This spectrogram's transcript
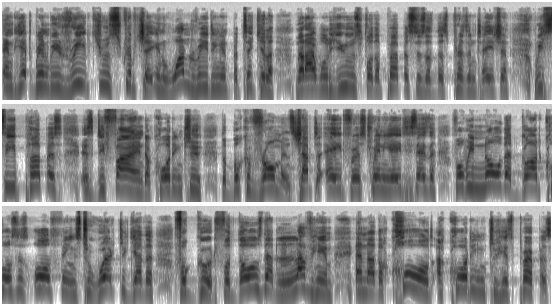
And yet, when we read through scripture, in one reading in particular that I will use for the purposes of this presentation, we see purpose is defined according to the book of Romans, chapter 8, verse 28. He says For we know that God causes all things to work together for good, for those that love him and are the called according to his purpose.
